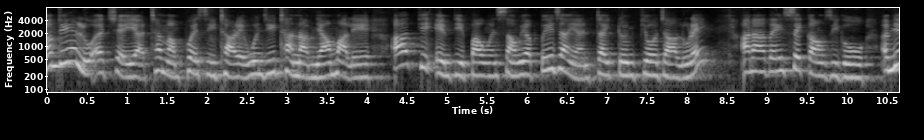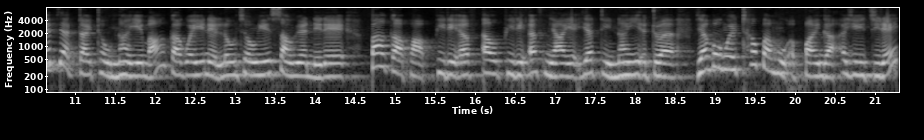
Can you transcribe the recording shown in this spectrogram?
ကော်မတီရဲ့လိုအပ်ချက်အရထပ်မံဖွဲ့စည်းထားတဲ့ဝန်ကြီးဌာနများမှလည်းအပြည့်အင်ပြည့်ပါဝင်ဆောင်ရွက်ပေးကြရန်တိုက်တွန်းပြောကြားလိုတယ်။အာဏာသိမ်းစစ်ကောင်စီကို အမြင့်ပြတ်တိုက်ထုတ်နိုင်ရေးမှာကာကွယ်ရေးနဲ့လုံခြုံရေးဆောင်ရွက်နေတဲ့ပကဖ PDF LPDF များရဲ့ရည်တည်နိုင်ရေးအတွက်ရန်ပုံငွေထောက်ပံ့မှုအပိုင်းကအရေးကြီးတယ်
